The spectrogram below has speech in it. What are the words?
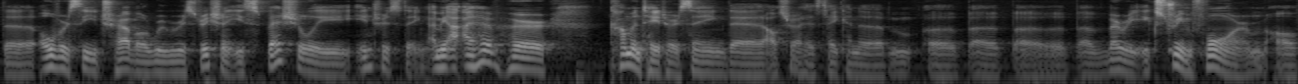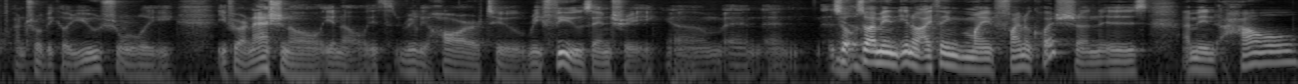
the overseas travel restriction especially interesting. I mean, I, I have heard commentators saying that Australia has taken a, a, a, a, very extreme form of control because usually, if you're a national, you know, it's really hard to refuse entry. Um, and and so, yeah. so I mean, you know, I think my final question is, I mean, how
